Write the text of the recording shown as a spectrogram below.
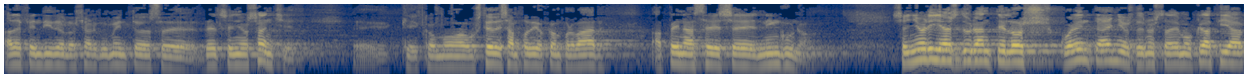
ha defendido los argumentos eh, del señor Sánchez, eh, que, como ustedes han podido comprobar, apenas es ninguno. Señorías, durante los 40 años de nuestra democracia,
